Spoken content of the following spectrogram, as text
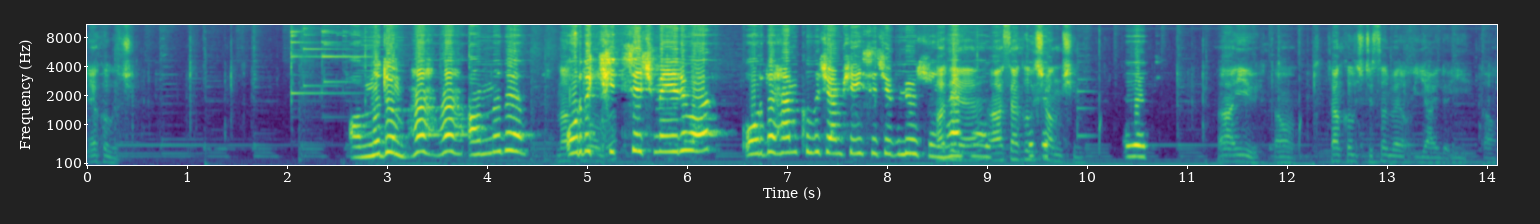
Ne kılıç? Anladım. Heh heh anladım. Nasıl Orada oldu? kit seçme yeri var. Orada hem kılıç hem şeyi seçebiliyorsun. Hadi Hem- ya. Ha sen kılıç almışsın. Evet. Ha iyi tamam. Sen kılıç desen ben yayla iyi tamam.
